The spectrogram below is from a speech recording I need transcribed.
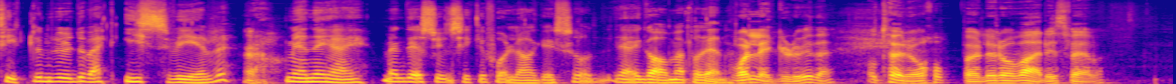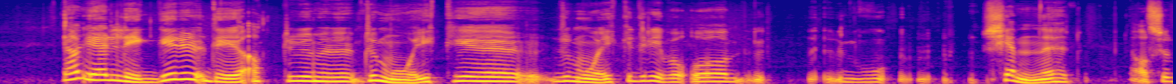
Tittelen burde vært I svevet, Ja. mener jeg. Men det syns ikke forlaget, så jeg ga meg på den. Hva legger du i det? Å tørre å hoppe eller å være i svevet? Ja, jeg legger det at du, du må ikke Du må ikke drive og kjenne Altså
